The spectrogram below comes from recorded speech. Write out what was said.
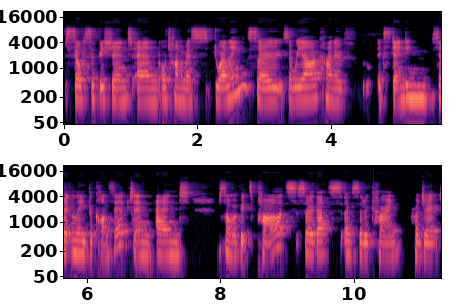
self-sufficient and autonomous dwelling. So, so we are kind of extending certainly the concept and and some of its parts. So that's a sort of current project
